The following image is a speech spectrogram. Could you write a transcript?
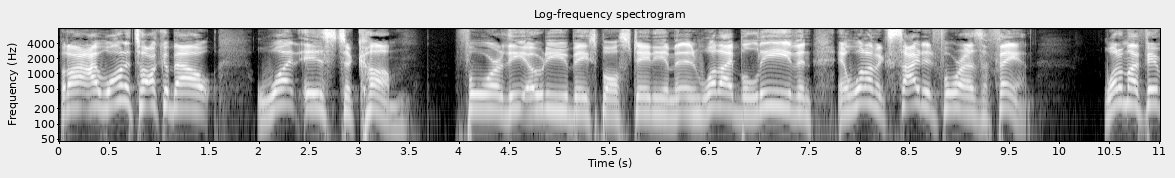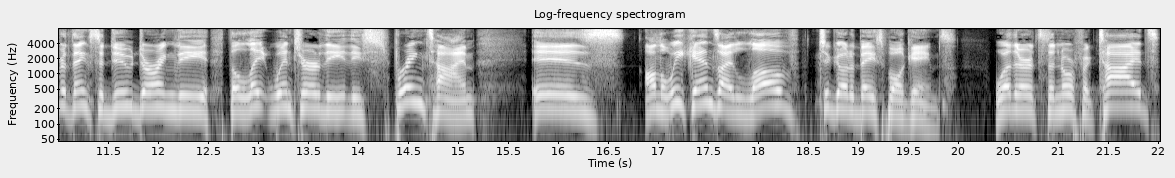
But I, I want to talk about what is to come for the ODU baseball stadium and what I believe and, and what I'm excited for as a fan. One of my favorite things to do during the the late winter, the the springtime is on the weekends, I love to go to baseball games, whether it's the Norfolk Tides,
